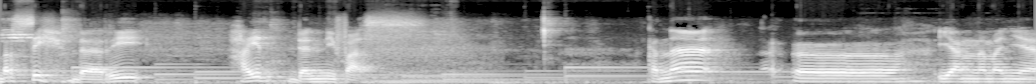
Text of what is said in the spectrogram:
bersih dari haid dan nifas karena uh, yang namanya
